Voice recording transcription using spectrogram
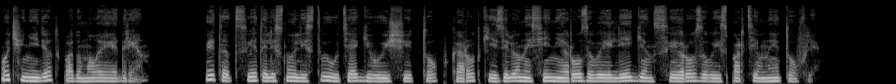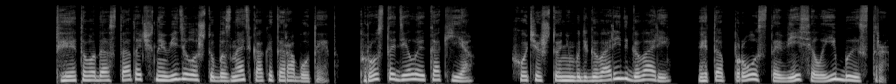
«Очень идет, подумала Эдриан. Этот цвет лесной листвы, утягивающий топ, короткие зелено синие розовые леггинсы и розовые спортивные туфли. «Ты этого достаточно видела, чтобы знать, как это работает. Просто делай, как я. Хочешь что-нибудь говорить — говори. Это просто, весело и быстро».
